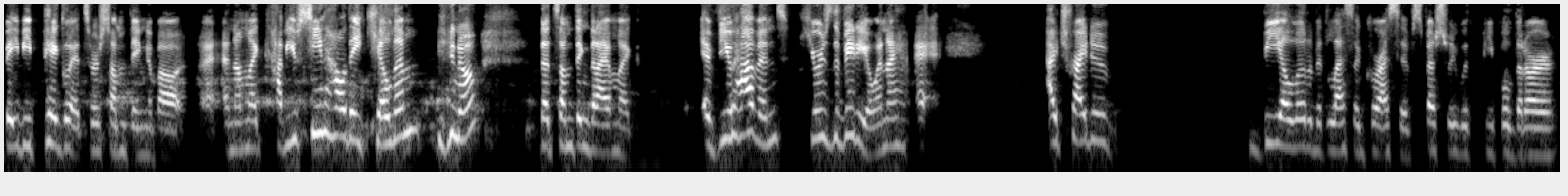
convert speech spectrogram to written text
baby piglets or something about, and I'm like, have you seen how they kill them? You know, that's something that I'm like, if you haven't, here's the video, and I, I, I try to be a little bit less aggressive, especially with people that are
